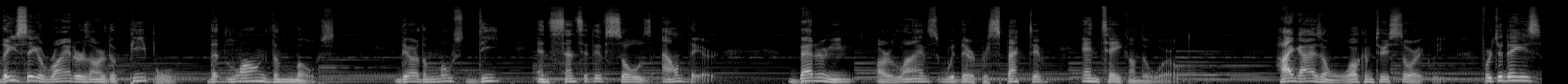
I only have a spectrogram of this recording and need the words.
They say writers are the people that long the most. They are the most deep and sensitive souls out there, bettering our lives with their perspective and take on the world. Hi guys and welcome to Historicly. For today's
